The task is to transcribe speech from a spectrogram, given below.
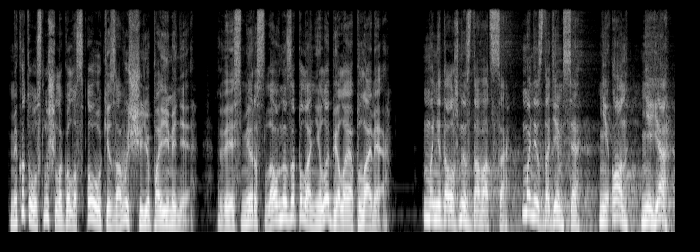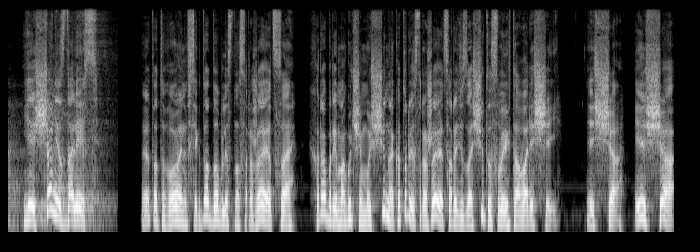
Микота услышала голос Оуки, зовущий её по имени. Весь мир словно заполонило белое пламя. «Мы не должны сдаваться, мы не сдадимся! Ни он, ни я еще не сдались!» Этот воин всегда доблестно сражается, храбрый могучий мужчина, который сражается ради защиты своих товарищей. Ещё, ещё!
